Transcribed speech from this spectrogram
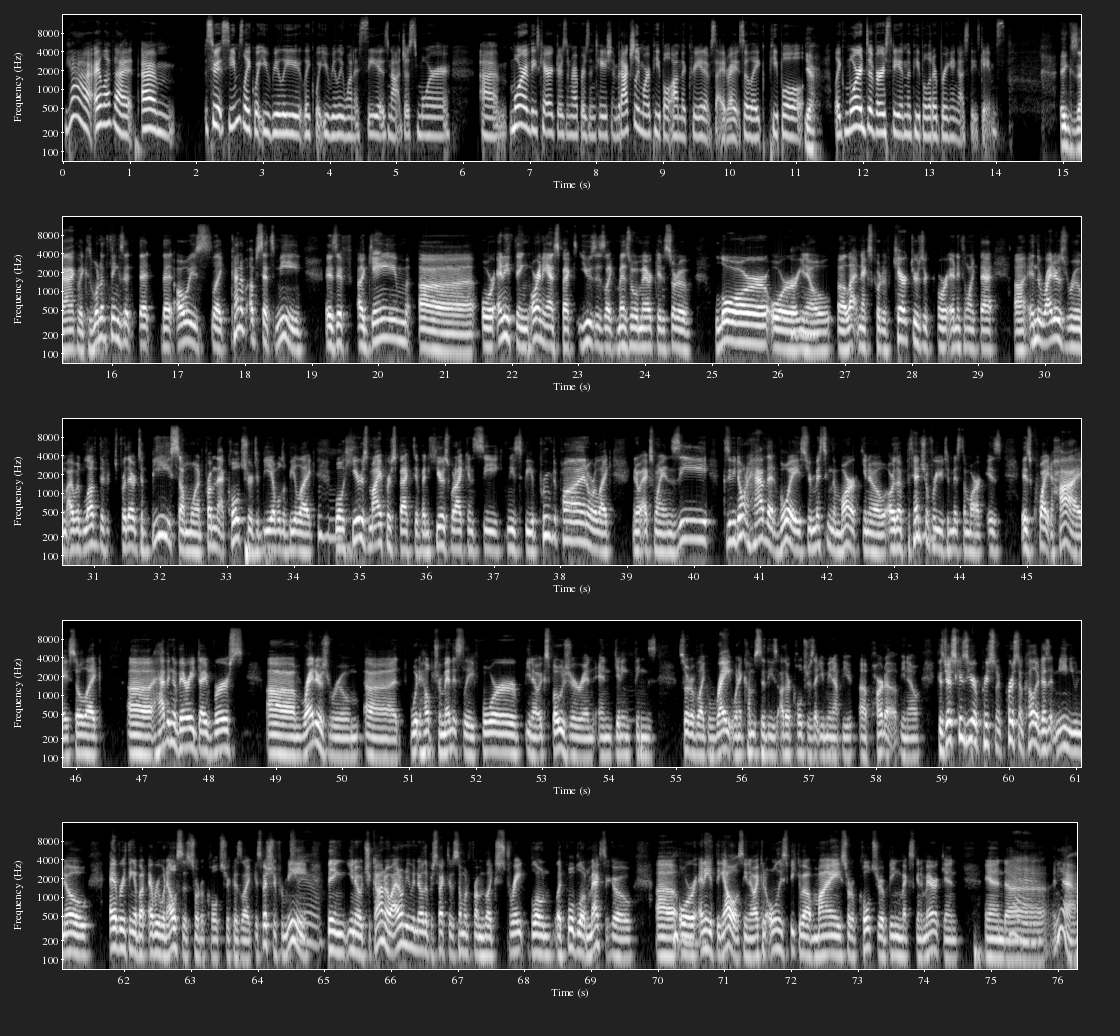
yeah i love that um so it seems like what you really like what you really want to see is not just more um more of these characters and representation but actually more people on the creative side right? So like people yeah. like more diversity in the people that are bringing us these games. Exactly because one of the things that that that always like kind of upsets me is if a game uh or anything or any aspect uses like mesoamerican sort of lore or you mm-hmm. know uh, latinx code of characters or, or anything like that uh, in the writers room i would love to, for there to be someone from that culture to be able to be like mm-hmm. well here's my perspective and here's what i can see needs to be approved upon or like you know x y and z because if you don't have that voice you're missing the mark you know or the potential for you to miss the mark is is quite high so like uh having a very diverse um, writers room uh, would help tremendously for you know exposure and and getting mm-hmm. things sort of like right when it comes to these other cultures that you may not be a part of you know because just because you're a person person of color doesn't mean you know everything about everyone else's sort of culture because like especially for me True. being you know chicano i don't even know the perspective of someone from like straight blown like full blown mexico uh, mm-hmm. or anything else you know i can only speak about my sort of culture of being mexican american and uh yeah. and yeah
